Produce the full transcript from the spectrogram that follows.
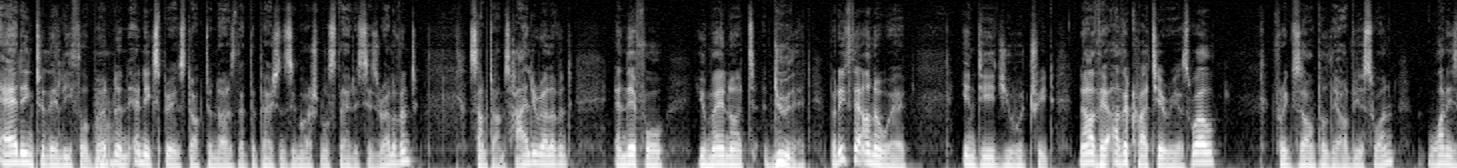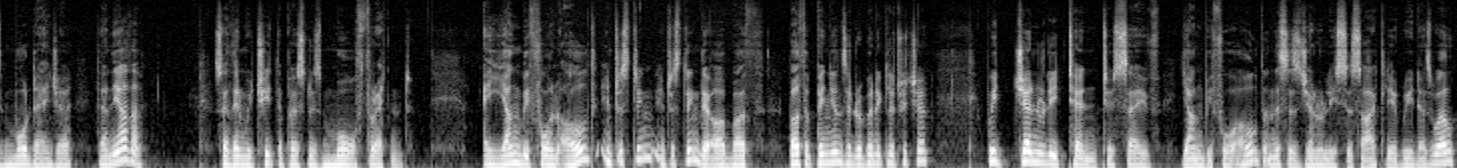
adding to their lethal burden, mm. and any experienced doctor knows that the patient's emotional status is relevant, sometimes highly relevant, and therefore you may not do that. But if they're unaware, indeed you would treat. Now, there are other criteria as well. For example, the obvious one one is more danger than the other. So then we treat the person who's more threatened. A young before an old, interesting, interesting. There are both both opinions in rabbinic literature. We generally tend to save young before old, and this is generally societally agreed as well.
